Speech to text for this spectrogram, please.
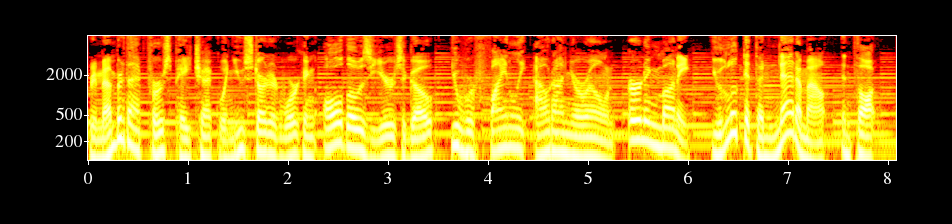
Remember that first paycheck when you started working all those years ago? You were finally out on your own, earning money. You looked at the net amount and thought,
